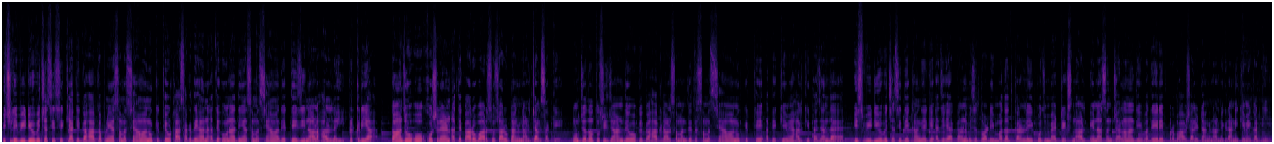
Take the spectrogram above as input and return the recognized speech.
ਪਿਛਲੀ ਵੀਡੀਓ ਵਿੱਚ ਅਸੀਂ ਸਿੱਖਿਆ ਕਿ ਗਾਹਕ ਆਪਣੀਆਂ ਸਮੱਸਿਆਵਾਂ ਨੂੰ ਕਿੱਥੇ ਉਠਾ ਸਕਦੇ ਹਨ ਅਤੇ ਉਹਨਾਂ ਦੀਆਂ ਸਮੱਸਿਆਵਾਂ ਦੇ ਤੇਜ਼ੀ ਨਾਲ ਹੱਲ ਲਈ ਪ੍ਰਕਿਰਿਆ ਤਾਂ ਜੋ ਉਹ ਖੁਸ਼ ਰਹਿਣ ਅਤੇ ਕਾਰੋਬਾਰ ਸੁਚਾਰੂ ਢੰਗ ਨਾਲ ਚੱਲ ਸਕੇ। ਹੁਣ ਜਦੋਂ ਤੁਸੀਂ ਜਾਣਦੇ ਹੋ ਕਿ ਗਾਹਕ ਨਾਲ ਸੰਬੰਧਿਤ ਸਮੱਸਿਆਵਾਂ ਨੂੰ ਕਿੱਥੇ ਅਤੇ ਕਿਵੇਂ ਹੱਲ ਕੀਤਾ ਜਾਂਦਾ ਹੈ, ਇਸ ਵੀਡੀਓ ਵਿੱਚ ਅਸੀਂ ਦੇਖਾਂਗੇ ਕਿ ਅਜਿਹਾ ਕਰਨ ਵਿੱਚ ਤੁਹਾਡੀ ਮਦਦ ਕਰਨ ਲਈ ਕੁਝ ਮੈਟ੍ਰਿਕਸ ਨਾਲ ਇਹਨਾਂ ਸੰਚਾਲਨਾਂ ਦੀ ਵਧੇਰੇ ਪ੍ਰਭਾਵਸ਼ਾਲੀ ਢੰਗ ਨਾਲ ਨਿਗਰਾਨੀ ਕਿਵੇਂ ਕਰਨੀ ਹੈ।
